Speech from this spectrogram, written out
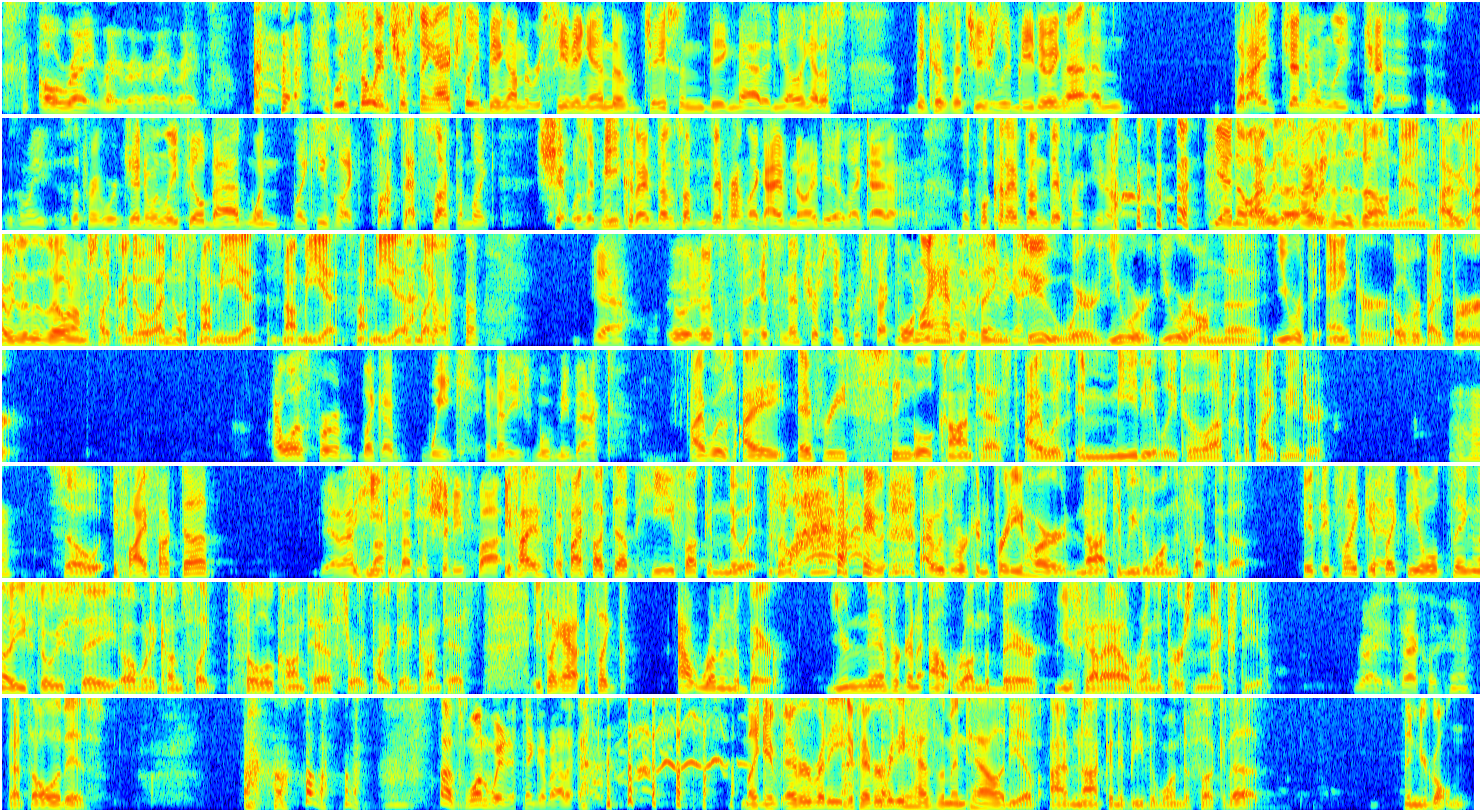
Oh right, right, right, right, right. it was so interesting actually being on the receiving end of Jason being mad and yelling at us because that's usually me doing that. And but I genuinely ge- is it is, my, is that the right word? Genuinely feel bad when like he's like fuck that sucked. I'm like shit. Was it me? Could I have done something different? Like I have no idea. Like I don't- like what could I have done different? You know. Yeah, no, I was uh, I was in the zone, man. I, was- I was in the zone. I'm just like I know I know it's not me yet. It's not me yet. It's not me yet. Like yeah. It, it was it's an, it's an interesting perspective. when I had the thing end. too, where you were you were on the you were the anchor over by Bert. I was for like a week, and then he's moved me back. I was I every single contest I was immediately to the left of the pipe major. Mm-hmm. So if I fucked up, Yeah, that He- sucks. That's a shitty spot. if I if I fucked up, he fucking knew it. So I, I was working pretty hard not to be the one that fucked it up. It, it's like it's like the old thing that I used to always say uh, when it comes to like solo contests or like pipe band contests. It's like it's like outrunning a bear. You're never going to outrun the bear. You just got to outrun the person next to you. right, exactly. Yeah. That's all it is. That's one way to think about it. Like if everybody if everybody has the mentality of I'm not going to be the one to fuck it up, then you're golden.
